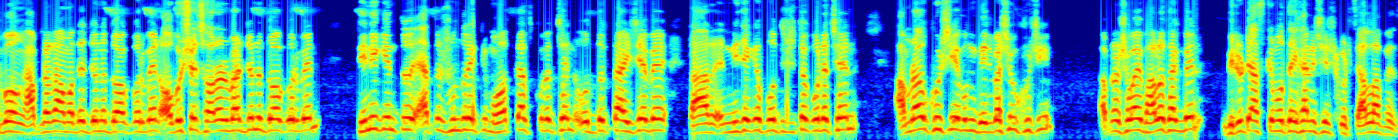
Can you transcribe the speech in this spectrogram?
এবং আপনারা আমাদের জন্য দোয়া করবেন। অবশ্যই সরোরবার জন্য দোয়া করবেন। তিনি কিন্তু এত সুন্দর একটি মহৎ কাজ করেছেন, উদ্যোক্তা হিসেবে তার নিজেকে প্রতিষ্ঠিত করেছেন। আমরাও খুশি এবং দেশবাসীও খুশি। আপনারা সবাই ভালো থাকবেন। ভিডিওটি আজকের মতো এখানে শেষ করছি। আল্লাহ হাফেজ।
